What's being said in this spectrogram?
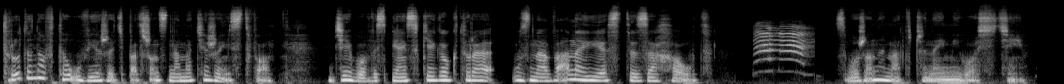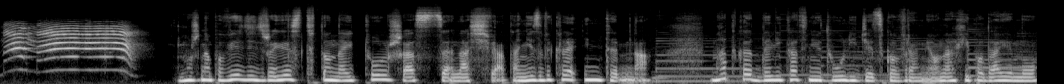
Trudno w to uwierzyć, patrząc na macierzyństwo. Dzieło Wyspiańskiego, które uznawane jest za hołd. Złożone matczynej miłości. Można powiedzieć, że jest to najczulsza scena świata, niezwykle intymna. Matka delikatnie tuli dziecko w ramionach i podaje mu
